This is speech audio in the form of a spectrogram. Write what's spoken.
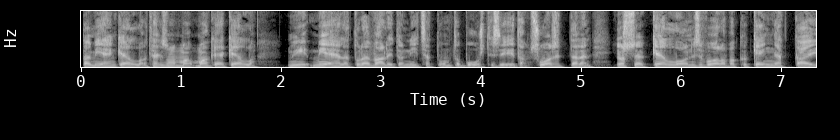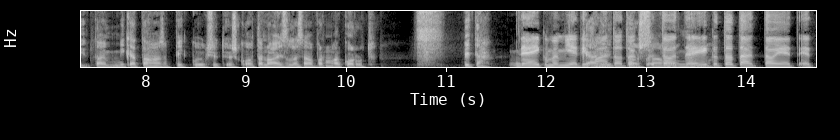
tai miehen kello, että hei, sulla on ma- makea kello, niin miehellä tulee välitön itsetuntobuusti siitä. Suosittelen. Jos se ei ole kelloa, niin se voi olla vaikka kengät tai, tai mikä tahansa pikku yksityiskohta. Naisella se on varmaan korut. Mitä? Eikö mä mietin Mikä vaan tota, to, eikö tota toi, että et,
